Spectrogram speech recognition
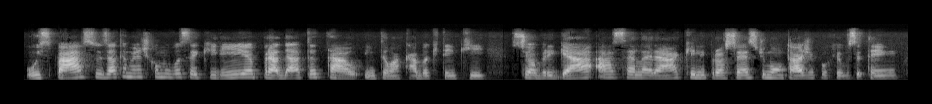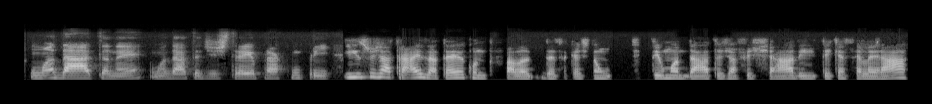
o espaço exatamente como você queria para a data tal. Então acaba que tem que se obrigar a acelerar aquele processo de montagem porque você tem uma data, né? Uma data de estreia para cumprir. Isso já traz até quando tu fala dessa questão de ter uma data já fechada e ter que acelerar,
